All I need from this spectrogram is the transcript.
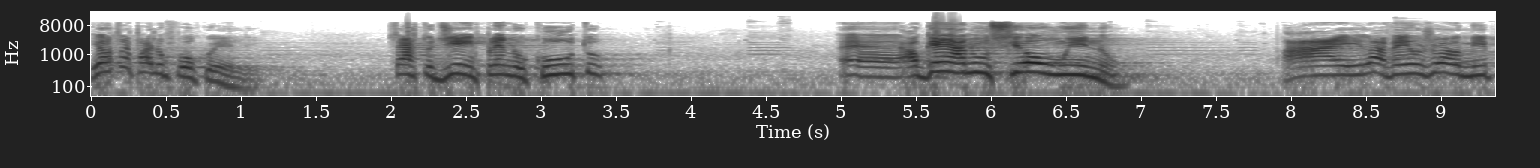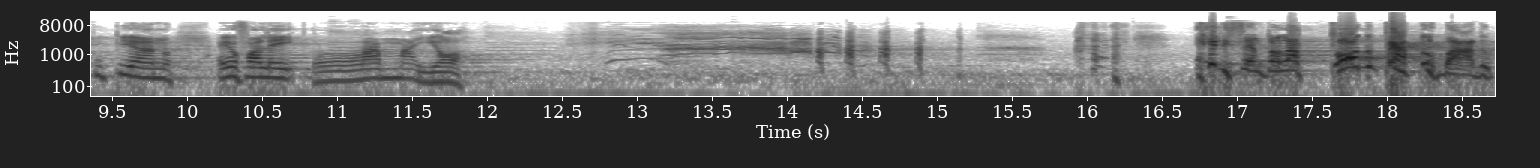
Eu atrapalho um pouco ele. Certo dia, em pleno culto, é, alguém anunciou um hino. Aí lá vem o Joelmi para o piano. Aí eu falei, Lá maior. Ele sentou lá todo perturbado.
